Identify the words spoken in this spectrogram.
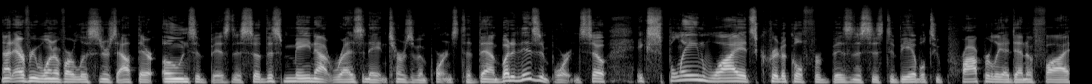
not every one of our listeners out there owns a business, so this may not resonate in terms of importance to them, but it is important. So explain why it's critical for businesses to be able to properly identify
